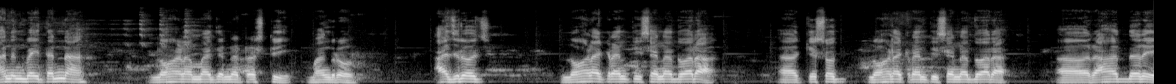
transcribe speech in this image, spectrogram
આનંદભાઈ તન્ના, લોહાણા મહાજનના ટ્રસ્ટી, માંગરોળ. આજરોજ લોહાણા ક્રાંતિ સેના દ્વારા કેશોદ લોહાણા ક્રાંતિ સેના દ્વારા રાહત દરે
